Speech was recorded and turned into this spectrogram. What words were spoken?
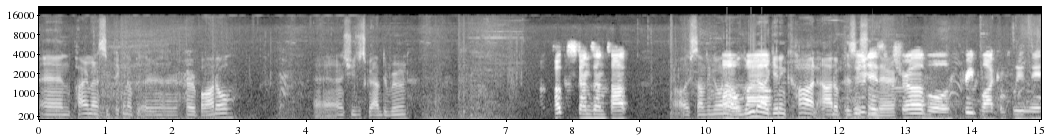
And Pyromancer picking up her, her bottle. And she just grabbed the rune. Oh, stuns on top. Oh, there's something going on. Oh, on. Luna wow. getting caught out of position Luna's there. trouble. Creep block completely.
